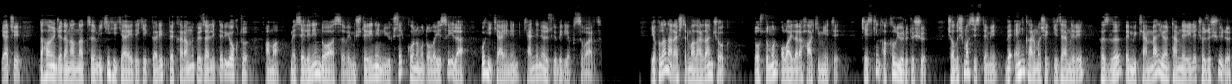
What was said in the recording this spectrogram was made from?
Gerçi daha önceden anlattığım iki hikayedeki garip ve karanlık özellikleri yoktu ama meselenin doğası ve müşterinin yüksek konumu dolayısıyla bu hikayenin kendine özgü bir yapısı vardı. Yapılan araştırmalardan çok dostumun olaylara hakimiyeti, keskin akıl yürütüşü, çalışma sistemi ve en karmaşık gizemleri hızlı ve mükemmel yöntemleriyle çözüşüydü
